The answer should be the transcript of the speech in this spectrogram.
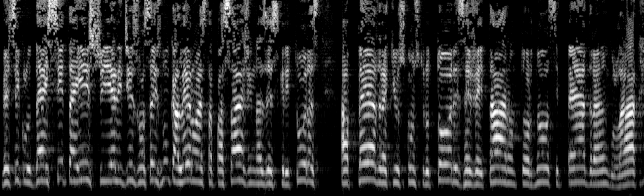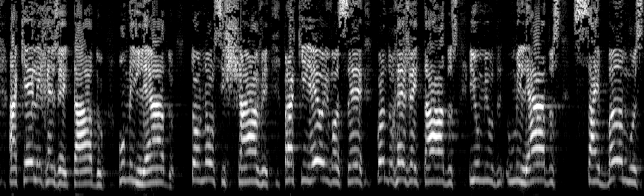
versículo 10 cita isso e ele diz: Vocês nunca leram esta passagem nas Escrituras? A pedra que os construtores rejeitaram tornou-se pedra angular. Aquele rejeitado, humilhado, tornou-se chave para que eu e você, quando rejeitados e humilhados, saibamos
